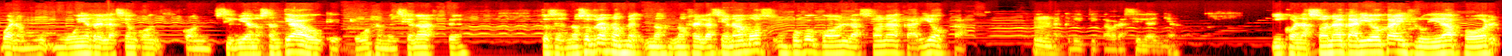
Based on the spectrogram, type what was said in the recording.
bueno, muy, en relación con, Silviano Santiago, que, vos lo mencionaste. Entonces, nosotros nos, relacionamos un poco con la zona carioca de mm. la crítica brasileña. Y con la zona carioca influida por,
